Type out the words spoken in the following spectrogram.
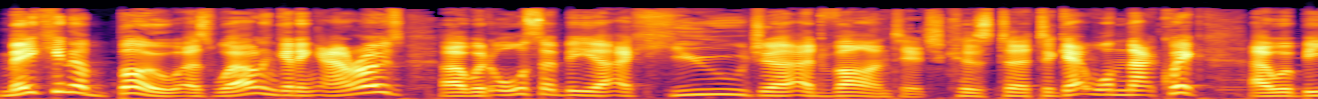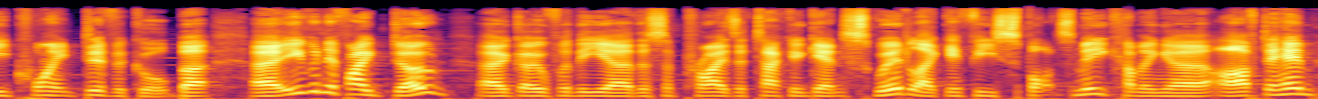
Making a bow as well and getting arrows uh, would also be a, a huge uh, advantage because to, to get one that quick uh, would be quite difficult. But uh, even if I don't uh, go for the uh, the surprise attack against squid, like if he spots me coming after him,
